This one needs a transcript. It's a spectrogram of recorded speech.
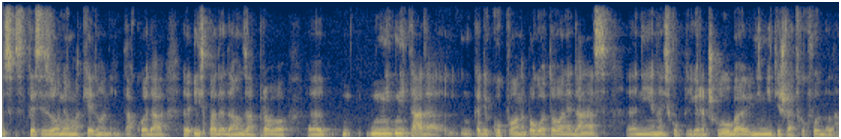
sve sezone u Makedoniji. Tako da e, ispada da on zapravo e, ni, ni tada, kad je kupovano, pogotovo ne danas, e, nije najskuplji igrač kluba niti švedskog futbala.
